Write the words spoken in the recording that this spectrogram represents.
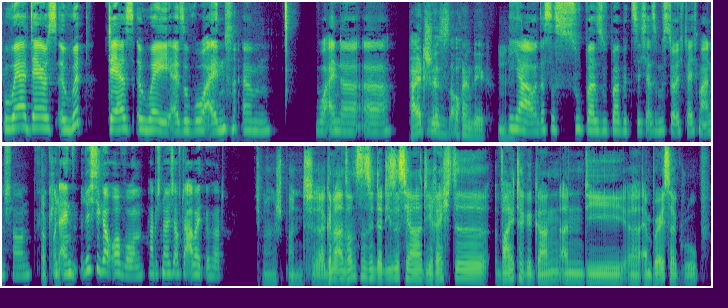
Where there's a whip, there's a way. Also wo ein, ähm, wo eine äh, Peitsche ist es auch ein Weg. Mhm. Ja, und das ist super, super witzig. Also müsst ihr euch gleich mal anschauen. Okay. Und ein richtiger Ohrwurm, habe ich neulich auf der Arbeit gehört. Ich bin mal gespannt. Äh, genau, ansonsten sind ja dieses Jahr die Rechte weitergegangen an die äh, Embracer Group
